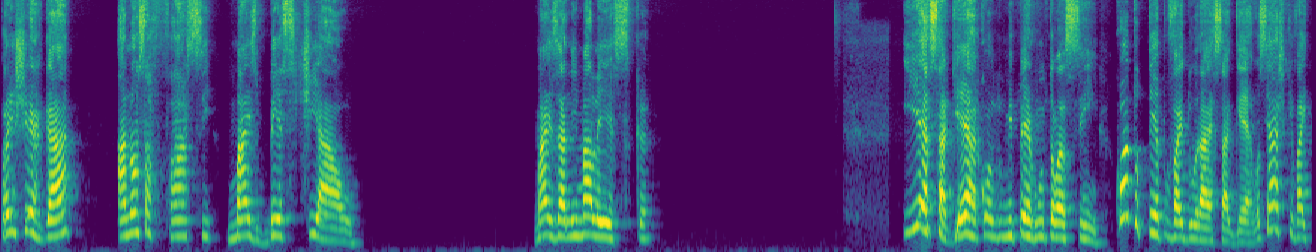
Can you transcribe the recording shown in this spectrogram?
para enxergar a nossa face mais bestial, mais animalesca, E essa guerra, quando me perguntam assim, quanto tempo vai durar essa guerra? Você acha que vai,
